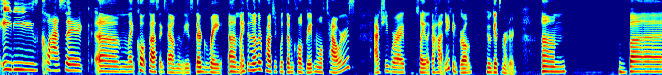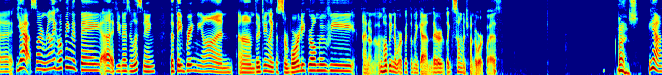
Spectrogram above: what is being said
80s classic, um, like cult classic style movies. They're great. Um, I did another project with them called Ravenwolf Towers, actually, where I play like a hot naked girl who gets murdered. Um, but yeah, so I'm really hoping that they, uh, if you guys are listening, that they bring me on. Um, they're doing like a sorority girl movie. I don't know. I'm hoping to work with them again. They're like so much fun to work with. Nice. Yeah.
